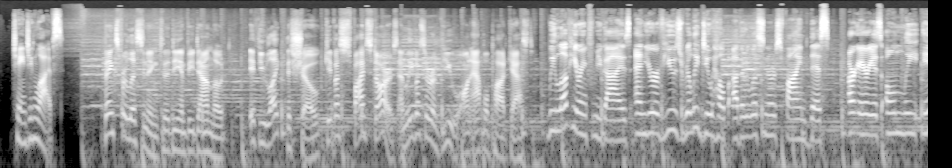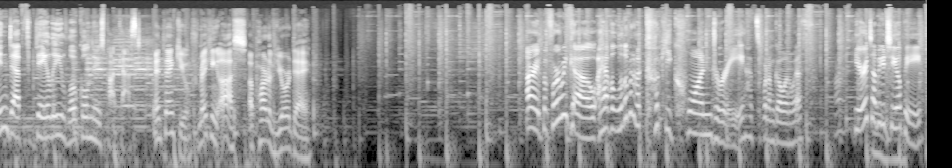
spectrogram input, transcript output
changing lives. Thanks for listening to the DMV Download. If you like this show, give us five stars and leave us a review on Apple Podcast. We love hearing from you guys, and your reviews really do help other listeners find this, our area's only in-depth daily local news podcast. And thank you for making us a part of your day. All right, before we go, I have a little bit of a cookie quandary. That's what I'm going with. Here at WTOP,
